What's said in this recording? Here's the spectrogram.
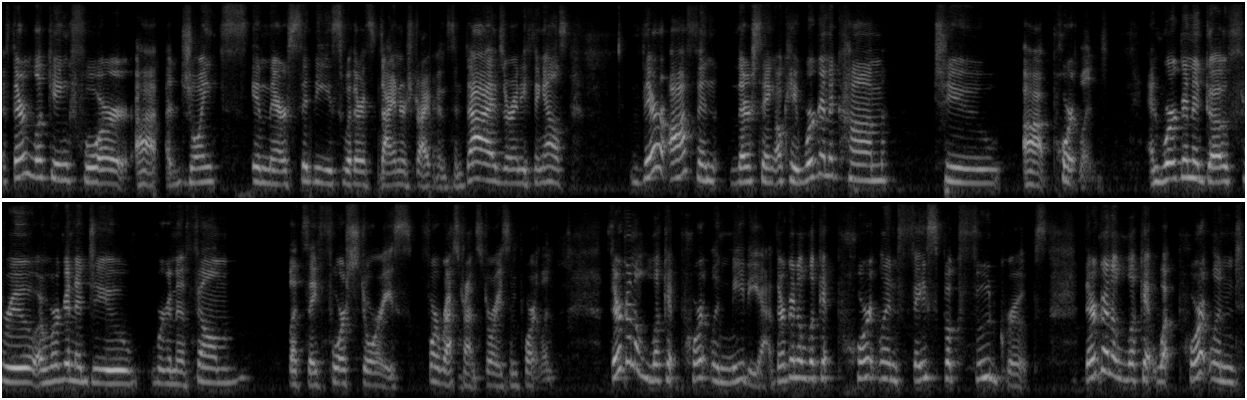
if they're looking for uh, joints in their cities, whether it's diners, drive-ins, and dives, or anything else, they're often they're saying, okay, we're going to come to uh, Portland, and we're going to go through, and we're going to do, we're going to film, let's say, four stories, four restaurant stories in Portland they're going to look at Portland media. They're going to look at Portland Facebook food groups. They're going to look at what Portland,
